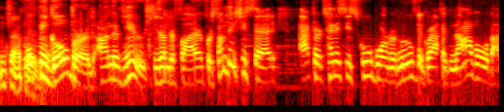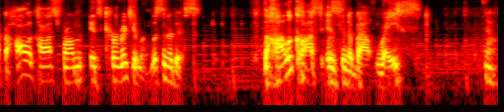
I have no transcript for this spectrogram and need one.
I'm trying to. Whoopi Goldberg on The View. She's under fire for something she said after a Tennessee school board removed a graphic novel about the Holocaust from its curriculum. Listen to this. The Holocaust isn't about race. No.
